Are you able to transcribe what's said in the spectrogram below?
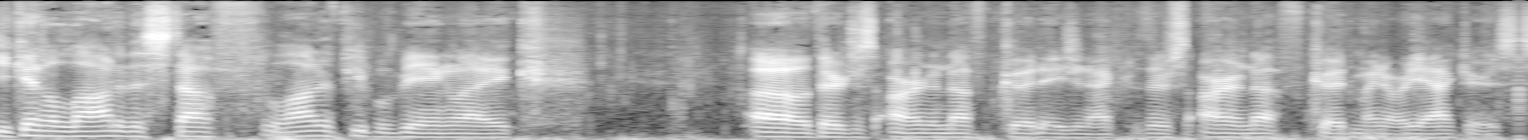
you get a lot of this stuff, a lot of people being like, oh, there just aren't enough good Asian actors, there just aren't enough good minority actors.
